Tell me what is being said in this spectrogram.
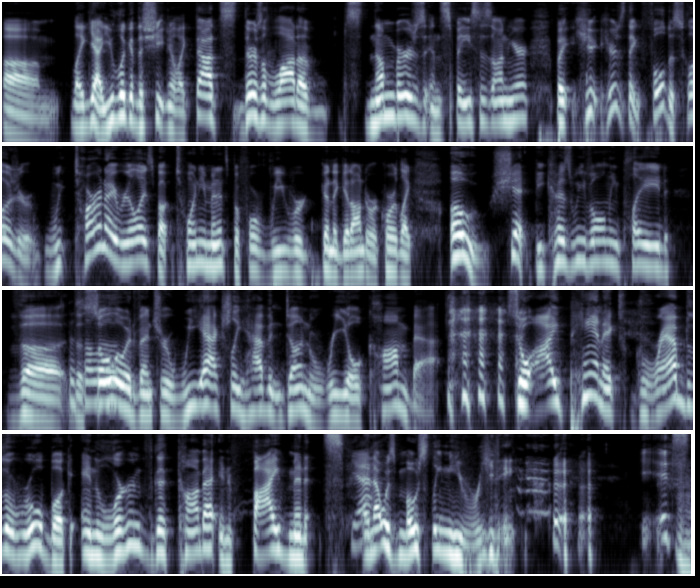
Um, like yeah, you look at the sheet and you're like, that's there's a lot of numbers and spaces on here. But here, here's the thing: full disclosure, we Tar and I realized about 20 minutes before we were gonna get on to record, like, oh shit, because we've only played the the, The solo. solo. adventure, we actually haven't done real combat. so I panicked, grabbed the rule book, and learned the combat in five minutes. Yeah. And that was mostly me reading. it's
